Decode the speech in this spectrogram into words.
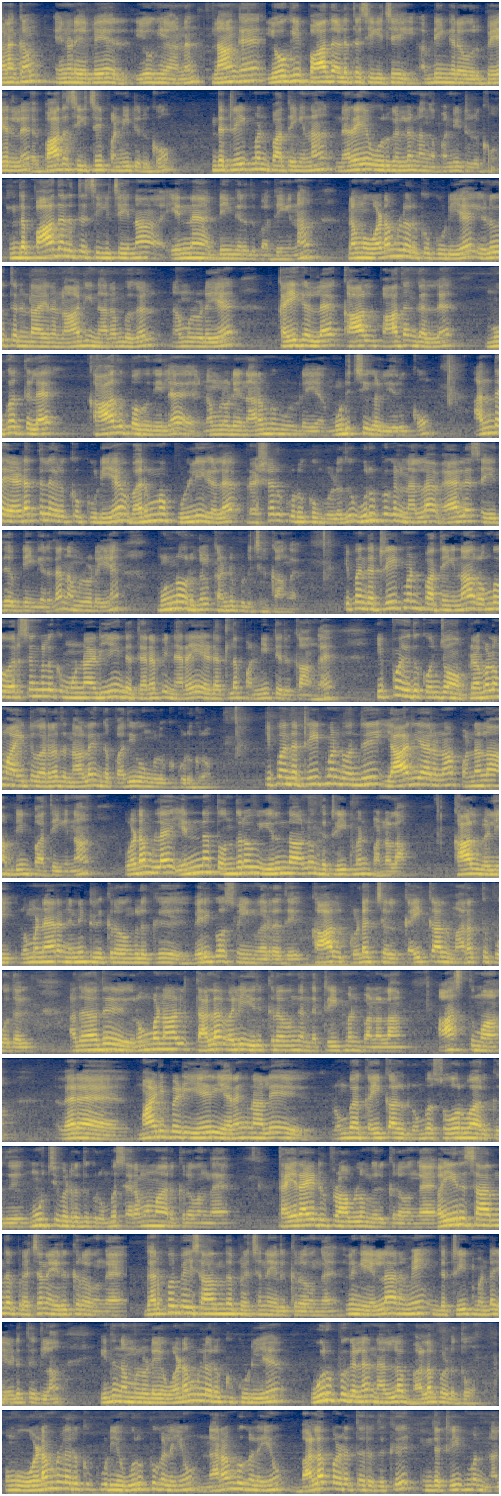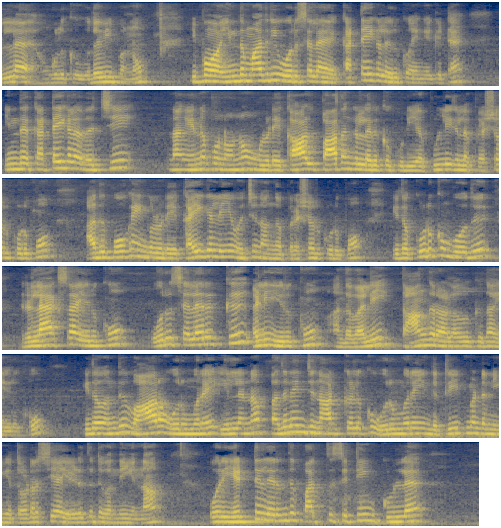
வணக்கம். என்னுடைய பெயர் யோகி ஆனந்த். நாங்கள் யோகி பாத அழுத்த சிகிச்சை அப்படிங்கிற ஒரு பெயரில் பாத சிகிச்சை பண்ணிட்டு இருக்கோம். இந்த ட்ரீட்மெண்ட் பார்த்தீங்கன்னா நிறைய ஊர்களில் நாங்கள் பண்ணிட்டு இருக்கோம். இந்த பாத அழுத்த சிகிச்சைனா என்ன அப்படிங்கிறது பார்த்தீங்கன்னா நம்ம உடம்புல இருக்கக்கூடிய எழுபத்தி ரெண்டாயிரம் நாடி நரம்புகள் நம்மளுடைய கைகளில் கால் பாதங்களில் முகத்தில் காது பகுதியில் நம்மளுடைய நரம்புடைய முடிச்சுகள் இருக்கும். அந்த இடத்துல இருக்கக்கூடிய வர்ம புள்ளிகளை ப்ரெஷர் கொடுக்கும் பொழுது உறுப்புகள் நல்லா வேலை செய்யுது அப்படிங்கிறத நம்மளுடைய முன்னோர்கள் கண்டுபிடிச்சிருக்காங்க. இப்போ இந்த ட்ரீட்மெண்ட் பார்த்தீங்கன்னா ரொம்ப வருஷங்களுக்கு முன்னாடியே இந்த தெரப்பி நிறைய இடத்துல பண்ணிட்டு இருக்காங்க. இப்போ இது கொஞ்சம் பிரபலமாயிட்டு வர்றதுனால இந்த பதிவு உங்களுக்கு கொடுக்குறோம். இப்போ இந்த ட்ரீட்மெண்ட் வந்து யார் யாரெல்லாம் பண்ணலாம் அப்படின்னு பார்த்தீங்கன்னா உடம்புல என்ன தொந்தரவு இருந்தாலும் இந்த ட்ரீட்மெண்ட் பண்ணலாம். கால் வலி ரொம்ப நேரம் நின்றுட்டு இருக்கிறவங்களுக்கு வெரிகோஸ் வெயின் வர்றது கால் குடைச்சல் கை கால் மரத்து போதல் அதாவது ரொம்ப நாள் தலை வலி இருக்கிறவங்க இந்த ட்ரீட்மெண்ட் பண்ணலாம். ஆஸ்துமா வேற மாடிப்படி ஏறி இறங்குனாலே ரொம்ப கை கால் ரொம்ப சோர்வாக இருக்குது மூச்சு விடுறதுக்கு ரொம்ப சிரமமாக இருக்கிறவங்க தைராய்டு ப்ராப்ளம் இருக்கிறவங்க வயிறு சார்ந்த பிரச்சனை இருக்கிறவங்க கர்ப்பப்பை சார்ந்த பிரச்சனை இருக்கிறவங்க இவங்க எல்லாருமே இந்த ட்ரீட்மெண்ட்டை எடுத்துக்கலாம். இது நம்மளுடைய உடம்புல இருக்கக்கூடிய உறுப்புகளை நல்லா பலப்படுத்தும். உங்கள் உடம்புல இருக்கக்கூடிய உறுப்புகளையும் நரம்புகளையும் பலப்படுத்துறதுக்கு இந்த ட்ரீட்மெண்ட் நல்ல உங்களுக்கு உதவி பண்ணும். இப்போ இந்த மாதிரி ஒரு சில கட்டைகள் இருக்கும் எங்ககிட்ட. இந்த கட்டைகளை வச்சு நாங்கள் என்ன பண்ணோம்னா உங்களுடைய கால் பாதங்களில் இருக்கக்கூடிய புள்ளிகளை ப்ரெஷர் கொடுப்போம். அது போக எங்களுடைய கைகளையும் வச்சு நாங்கள் ப்ரெஷர் கொடுப்போம். இதை கொடுக்கும்போது ரிலாக்ஸாக இருக்கும். ஒரு சிலருக்கு வலி இருக்கும். அந்த வலி தாங்குற அளவுக்கு தான் இருக்கும். இதை வந்து வாரம் ஒரு முறை இல்லைன்னா பதினஞ்சு நாட்களுக்கு ஒரு முறை இந்த ட்ரீட்மெண்ட்டை நீங்கள் தொடர்ச்சியாக எடுத்துகிட்டு வந்தீங்கன்னா ஒரு எட்டுலேருந்து பத்து சிட்டிங்குள்ளே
